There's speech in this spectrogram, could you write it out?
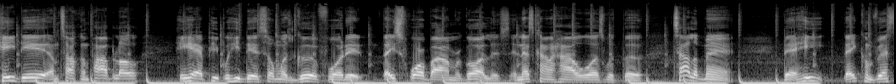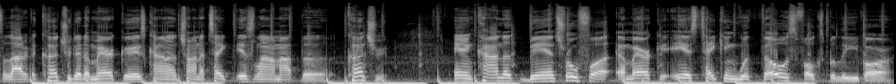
he did. I'm talking Pablo. He had people he did so much good for that they swore by him regardless. And that's kind of how it was with the Taliban that he they convinced a lot of the country that America is kind of trying to take Islam out the country. And kind of being true for America is taking what those folks believe are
